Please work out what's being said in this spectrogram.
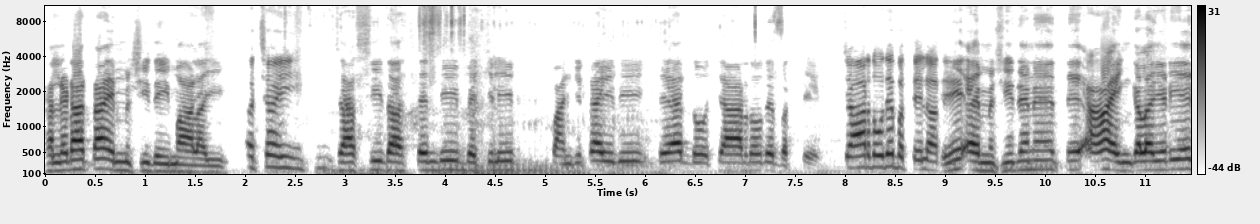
ਥੱਲੜਾ ਤਾਂ ਐਮਸੀ ਦੇ ਹੀ ਮਾਲ ਆ ਜੀ। ਅੱਛਾ ਜੀ। 86 10 ਤਿੰਨ ਦੀ ਵਿਚਲੀ 5 2.5 ਦੀ ਤੇ ਆ 2 4 2 ਦੇ ਬੱਤੇ। ਚਾਰ ਦੋ ਦੇ ਬੱਤੇ ਲਾਤੇ। ਇਹ ਐਮਸੀ ਦੇ ਨੇ ਤੇ ਆ ਐਂਗਲ ਆ ਜਿਹੜੀ ਇਹ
